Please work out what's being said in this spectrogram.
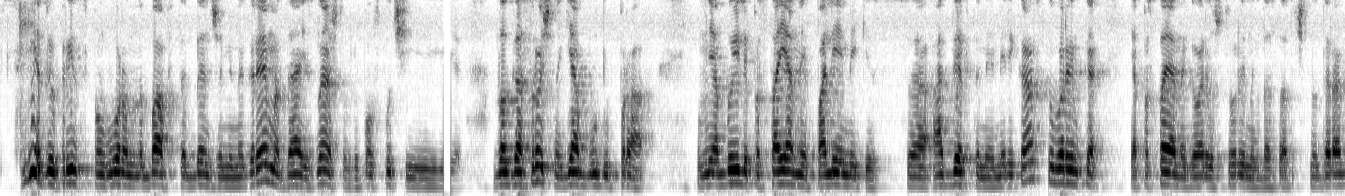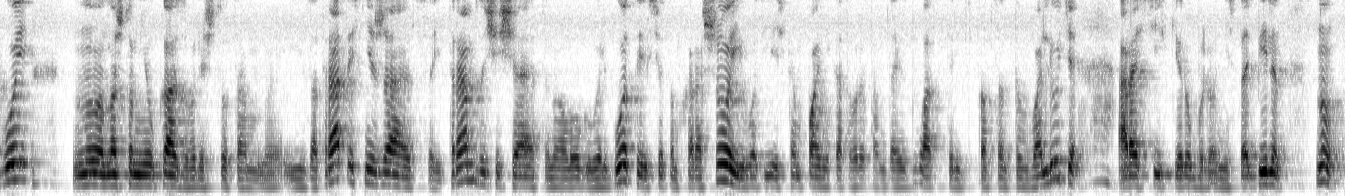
Следую принципам Уоррена Баффета, Бенджамина Грэма, да, и знаю, что в любом случае долгосрочно я буду прав. У меня были постоянные полемики с адептами американского рынка. Я постоянно говорил, что рынок достаточно дорогой, но на что мне указывали, что там и затраты снижаются, и Трамп защищает, и налоговые льготы, и все там хорошо. И вот есть компании, которые там дают 20-30% в валюте, а российский рубль он нестабилен. Ну,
